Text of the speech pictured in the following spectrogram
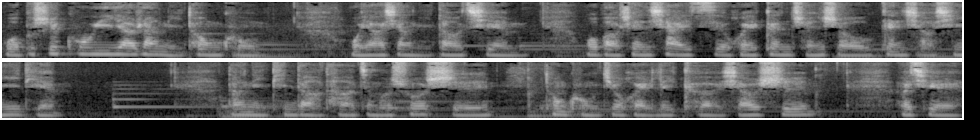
我不是故意要让你痛苦，我要向你道歉。我保证下一次会更成熟、更小心一点。当你听到他这么说时，痛苦就会立刻消失。而且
